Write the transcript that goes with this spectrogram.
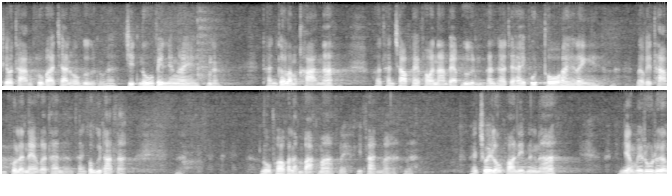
เที่ยวถามครูบาอาจารย์องค์อื่นว่า จิตหนูเป็นยังไงนะท่านก็ลำคาญนะเพราะท่านชอบให้ภาวนาแบบอื่น ท่านอาจจะให้พุทโธให้อะไรเงี้ยเราไปถามคนละแนวกับท่าน ท่านก็อึดอัดนะ หลวงพ่อก็ลำบากมากเลยที่ผ่านมานะช่วยหลวงพ่อนิดหนึ่งนะ ยังไม่รู้เรื่อง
